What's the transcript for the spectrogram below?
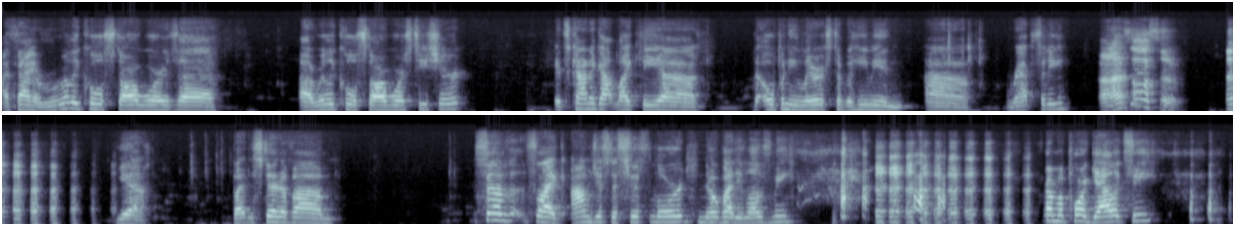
I found a really cool Star Wars, uh, a really cool Star Wars T-shirt. It's kind of got like the uh, the opening lyrics to Bohemian uh, Rhapsody. Oh, that's awesome. Yeah, but instead of um, so it's like I'm just a Sith Lord. Nobody loves me from a poor galaxy.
